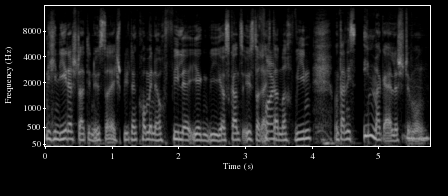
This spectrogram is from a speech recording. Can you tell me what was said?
nicht in jeder Stadt in Österreich spielt, dann kommen ja auch viele irgendwie aus ganz Österreich Voll. dann nach Wien und dann ist immer geile Stimmung.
